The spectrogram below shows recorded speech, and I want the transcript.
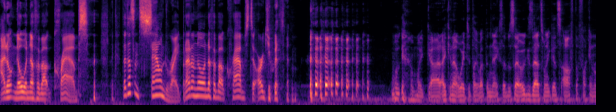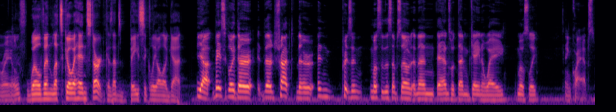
I don't know enough about crabs. like that doesn't sound right, but I don't know enough about crabs to argue with him. Well, oh my god, I cannot wait to talk about the next episode because that's when it gets off the fucking rails. Well, then let's go ahead and start because that's basically all I got. Yeah, basically they're they're trapped. They're in prison most of this episode, and then it ends with them getting away mostly, and crabs.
